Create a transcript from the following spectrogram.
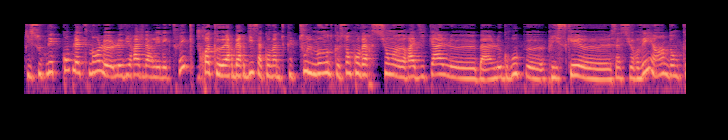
qu'il soutenait complètement le, virage vers l'électrique. Je crois que Herbert Diss a convaincu tout le monde que sans conversion euh, radicale, euh, ben, le groupe risquait sa survie. Hein. Donc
